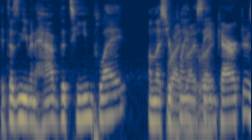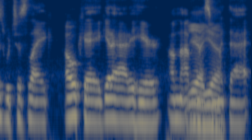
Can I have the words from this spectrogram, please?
It doesn't even have the team play unless you're Right, playing right, the same right. characters, which is like okay, get out of here. I'm not Yeah, messing yeah. with that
